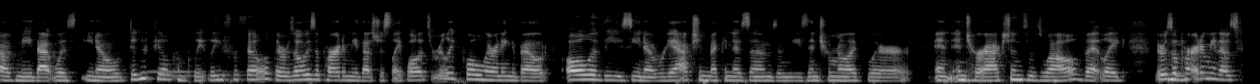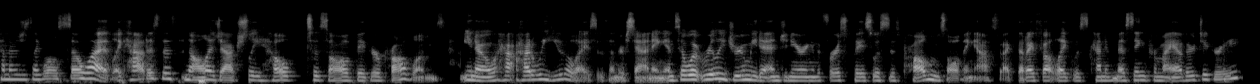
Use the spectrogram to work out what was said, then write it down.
of me that was, you know, didn't feel completely fulfilled. There was always a part of me that's just like, well, it's really cool learning about all of these, you know, reaction mechanisms and these intermolecular and interactions as well. But like there was a mm-hmm. part of me that was kind of just like, well, so what? Like, how does this knowledge actually help to solve bigger problems? You know, how, how do we utilize this understanding? And so what really drew me to engineering in the first place was this problem solving aspect that I felt like was kind of missing from my other degree.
